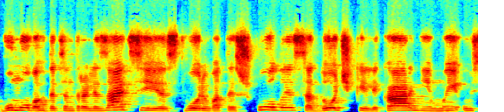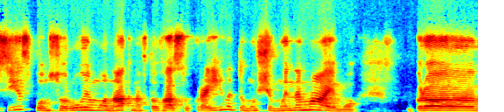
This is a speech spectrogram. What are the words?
В умовах децентралізації створювати школи, садочки, лікарні. Ми усі спонсоруємо НАК Нафтогаз України, тому що ми не маємо про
